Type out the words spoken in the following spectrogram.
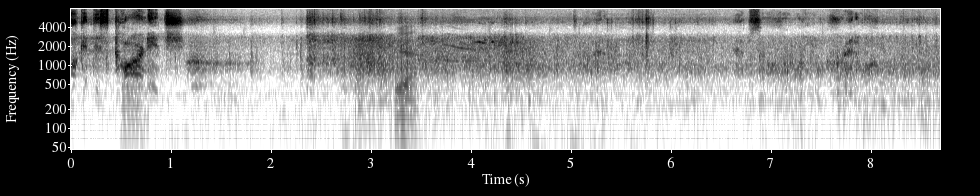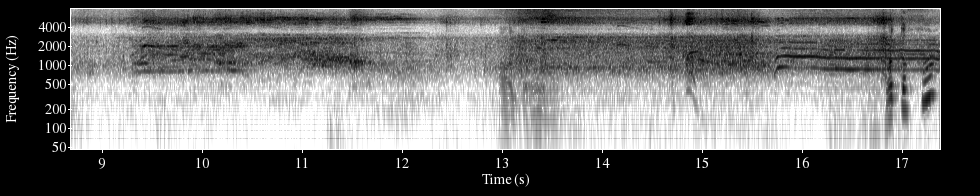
Look at this carnage! Yeah. Absolutely incredible. Oh, damn. What the fuck?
